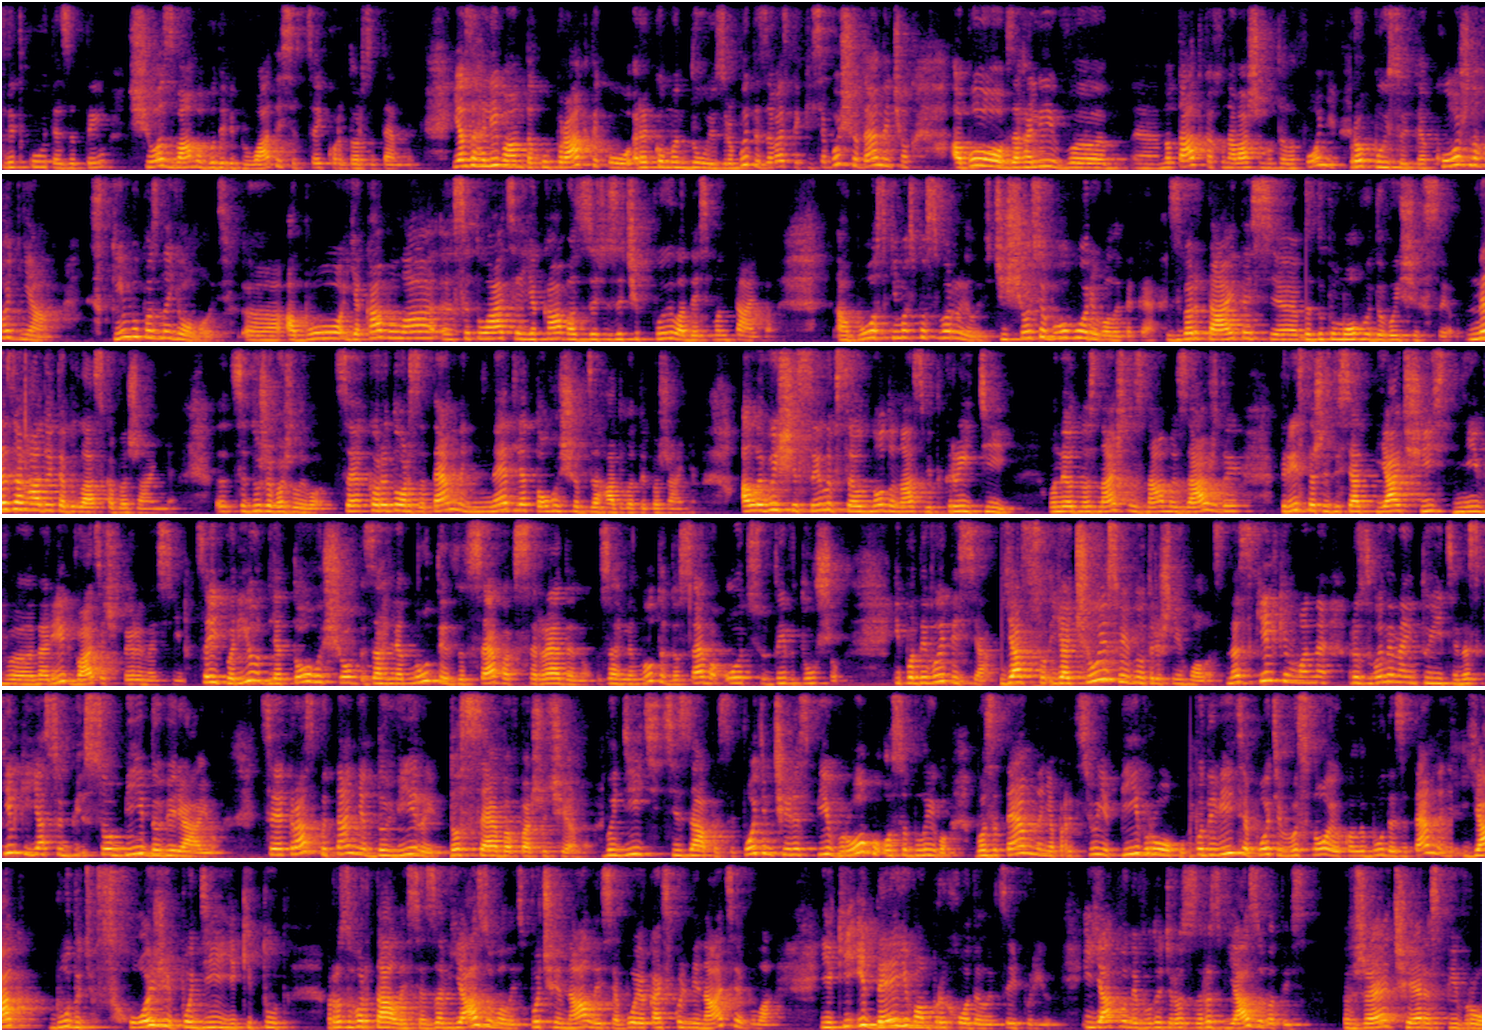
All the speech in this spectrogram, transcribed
Слідкуйте за тим, що з вами буде відбуватися в цей коридор затемнень. Я взагалі вам таку практику рекомендую зробити, завести якийсь або щоденничок, або взагалі в е, нотатках на вашому телефоні. Прописуйте кожного дня. З ким ви познайомились, Е, або яка була е, ситуація, яка вас зачепила десь ментально, або з кимось посварились, чи щось обговорювали таке. Звертайтесь е, за допомогою до вищих сил. Не загадуйте, будь ласка, бажання. Е, Це дуже важливо. Це коридор затемнень не для того, щоб загадувати бажання. Але вищі сили все одно до нас відкриті. Вони однозначно з нами завжди 365-6 днів е, на рік, 24 на 7. Цей період для того, щоб заглянути до себе всередину, заглянути до себе от сюди в душу. І подивитися, я я чую свій внутрішній голос, наскільки в мене розвинена інтуїція, наскільки я собі собі довіряю. Це якраз питання довіри до себе в першу чергу. Ведіть ці записи. Потім через півроку, особливо, бо затемнення працює півроку. Подивіться потім весною, коли буде затемнення, як будуть схожі події, які тут розгорталися, зав'язувались, починалися, бо якась кульмінація була. Які ідеї вам приходили в цей період, і як вони будуть розв'язуватись вже через півроку.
